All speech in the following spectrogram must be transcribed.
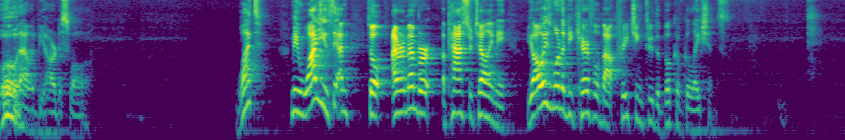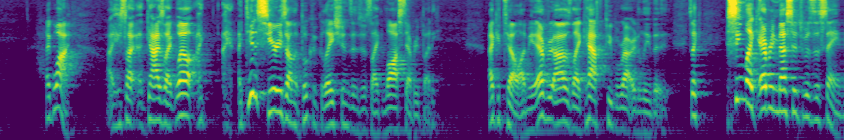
Oh, that would be hard to swallow. What? I mean, why do you think? I'm, so I remember a pastor telling me, you always want to be careful about preaching through the book of Galatians. Like, why? Uh, he's like, a guy's like, well, I, I, I did a series on the book of Galatians and just like lost everybody. I could tell. I mean, every I was like half the people were ready to leave. It's like it seemed like every message was the same.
